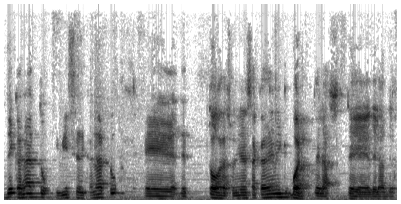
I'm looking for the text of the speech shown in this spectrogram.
decanato y vicedecanato de todas las unidades académicas, bueno, de las, de, las, de las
